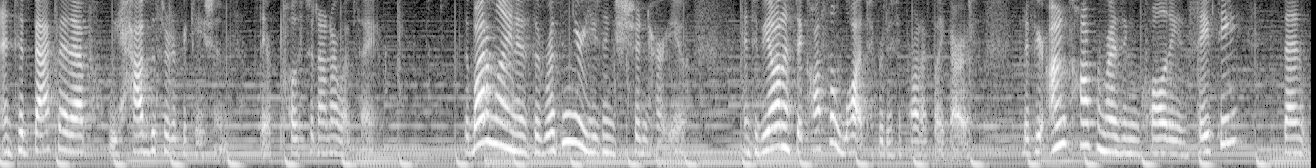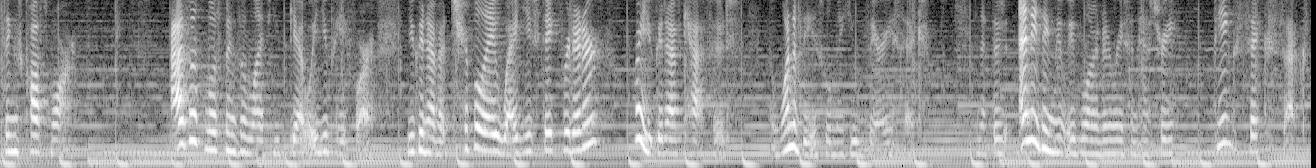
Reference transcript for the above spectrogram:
And to back that up, we have the certifications. They're posted on our website. The bottom line is the resin you're using shouldn't hurt you. And to be honest, it costs a lot to produce a product like ours. But if you're uncompromising in quality and safety, then things cost more. As with most things in life, you get what you pay for. You can have a AAA Wagyu steak for dinner, or you could have cat food. And one of these will make you very sick. And if there's anything that we've learned in recent history, being sick sucks.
